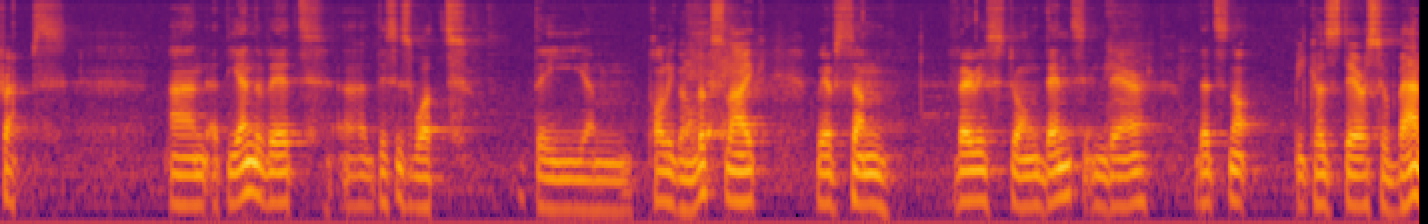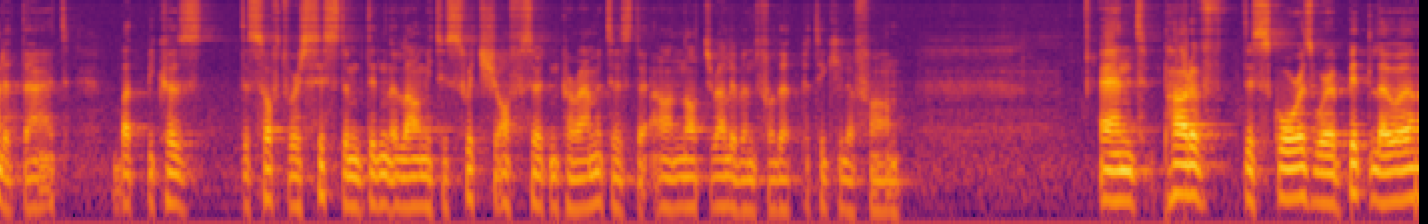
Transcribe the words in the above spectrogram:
traps. And at the end of it, uh, this is what the um, polygon looks like. We have some very strong dents in there. That's not because they're so bad at that, but because the software system didn't allow me to switch off certain parameters that are not relevant for that particular farm. And part of the scores were a bit lower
